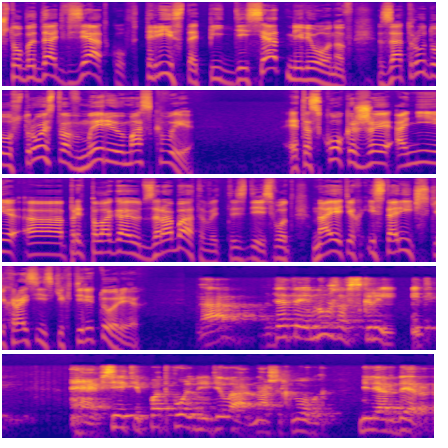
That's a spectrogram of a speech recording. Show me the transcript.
чтобы дать взятку в 350 миллионов за трудоустройство в мэрию Москвы. Это сколько же они э, предполагают зарабатывать-то здесь, вот на этих исторических российских территориях? Да, вот это и нужно вскрыть. все эти подпольные дела наших новых миллиардеров,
